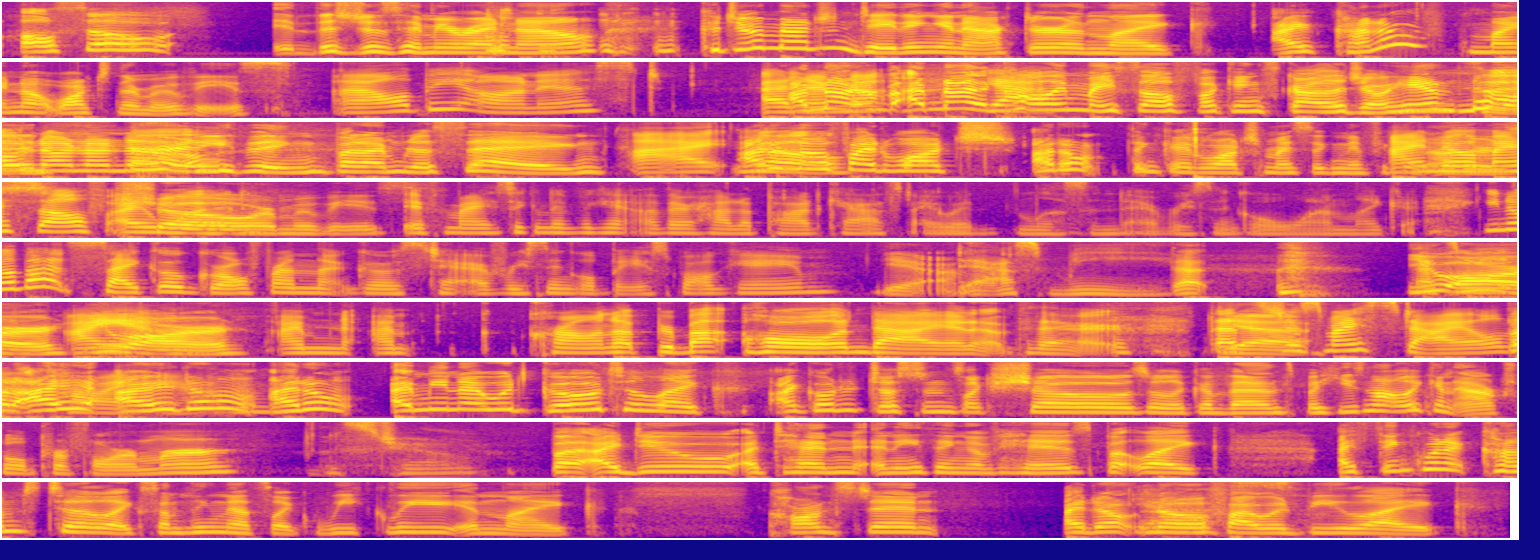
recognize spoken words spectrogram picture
Also, this just hit me right now. Could you imagine dating an actor and like I kind of might not watch their movies. I'll be honest. And I'm, not, I'm not yeah. calling myself fucking Scarlett Johansson. No, no, no, no. Or anything, but I'm just saying. I. I don't know if I'd watch. I don't think I'd watch my significant. I know other's myself, I show would. or movies. if my significant other had a podcast, I would listen to every single one. Like, you know that psycho girlfriend that goes to every single baseball game? yeah, That's me. that you That's me. are. I you am. are. I'm I'm crawling up your butthole and dying up there. That's Yeah. just my style. But That's I, how I, I, don't. I don't. I mean, I would go to like, I go to Justin's like shows or like events, but he's not like an actual performer. That's true. But I do attend anything of his. But like, I think when it comes to like something that's like weekly and like constant, I don't know if I would be like.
